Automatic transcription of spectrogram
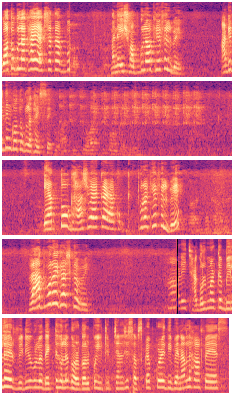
কতগুলা খায় একসাথে মানে এই সবগুলাও খেয়ে ফেলবে? আগের দিন কতগুলা খাইছে? এত ঘাস এক- পুরা খেয়ে ফেলবে? রাত ভরে ঘাস খাবে? আর এই ছাগল মার্কা বিলাইয়ের ভিডিওগুলো দেখতে হলে ঘর গল্প ইউটিউব চ্যানেলটি সাবস্ক্রাইব করে দিবেন। আল্লাহ হাফেজ।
